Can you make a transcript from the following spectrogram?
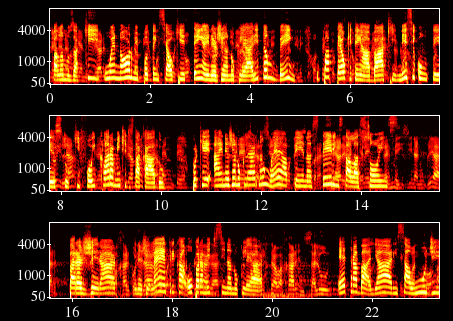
falamos aqui, o enorme potencial que tem a energia nuclear e também o papel que tem a ABAC nesse contexto que foi claramente destacado, porque a energia nuclear não é apenas ter instalações para gerar energia elétrica ou para a medicina nuclear. É trabalhar em saúde,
